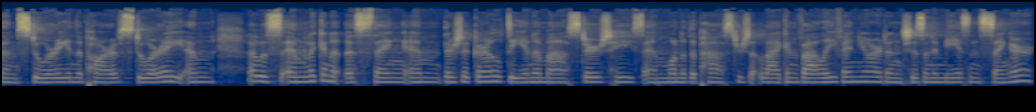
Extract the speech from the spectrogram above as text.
um, story and the power of story. And I was um, looking at this thing. Um, there's a girl, Dana Masters, who's um, one of the pastors at Lagan Valley Vineyard, and she's an amazing singer.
